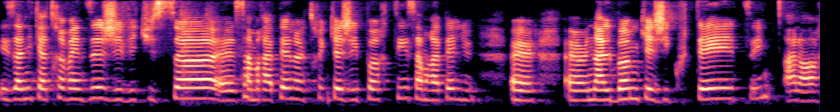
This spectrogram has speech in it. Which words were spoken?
les années 90, j'ai vécu ça. ça me rappelle un truc que j'ai porté. Ça me rappelle un album que j'écoutais. Tu sais. Alors,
